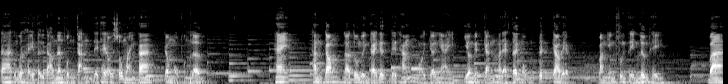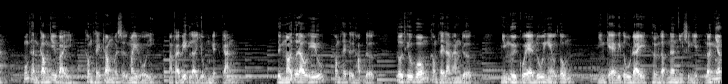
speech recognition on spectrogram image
Ta cũng có thể tự tạo nên thuận cảnh để thay đổi số mạng ta trong một phần lớn. 2. Thành công là tu luyện tài đức để thắng mọi trở ngại do nghịch cảnh mà đạt tới một mục đích cao đẹp bằng những phương tiện lương thiện. 3. Muốn thành công như vậy, không thể trông ở sự may rủi mà phải biết lợi dụng nghịch cảnh. Đừng nói tôi đau yếu, không thể tự học được, tôi thiếu vốn không thể làm ăn được. Những người què đuôi nghèo túng, những kẻ bị tù đầy thường lập nên những sự nghiệp lớn nhất.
